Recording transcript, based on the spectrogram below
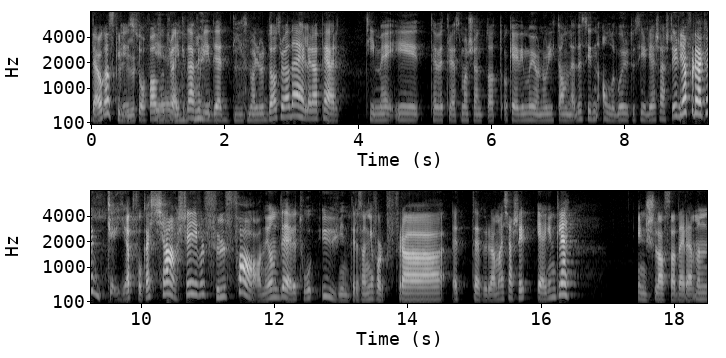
Det er jo ganske lurt. I så fall så tror jeg ikke det er fordi det er de som har lurt. Da tror jeg det er heller er PR-teamet i TV3 som har skjønt at ok, vi må gjøre noe litt annerledes, siden alle går ut og sier de er kjærester. Ja, for det er ikke noe gøy at folk er kjærester. Gir vel full faen i om dere to uinteressante folk fra et TV-program er kjærester, egentlig. Unnskyld, altså, dere, men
